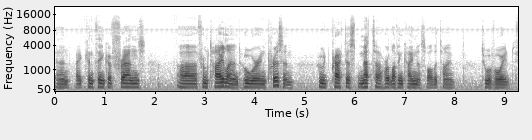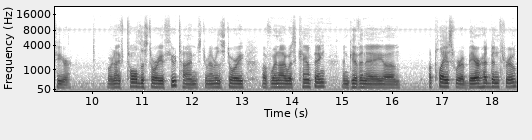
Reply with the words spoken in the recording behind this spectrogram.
and I can think of friends uh, from Thailand who were in prison who'd practice metta or loving kindness all the time to avoid fear. Or, and I've told the story a few times. Do you remember the story of when I was camping and given a, um, a place where a bear had been through?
